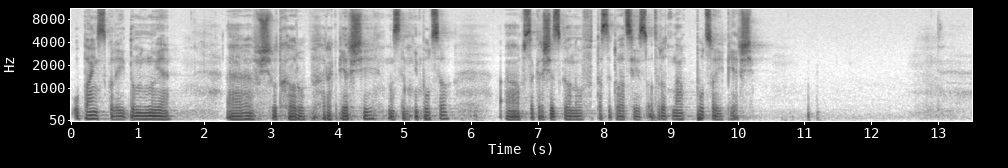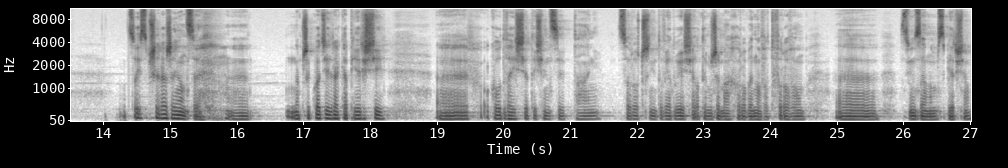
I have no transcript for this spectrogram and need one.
U pań z kolei dominuje e, wśród chorób rak piersi, następnie płuco, a w zakresie zgonów ta sytuacja jest odwrotna płuco i piersi. Co jest przerażające, e, na przykładzie raka piersi e, około 20 tysięcy pań corocznie dowiaduje się o tym, że ma chorobę nowotworową e, związaną z piersią.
